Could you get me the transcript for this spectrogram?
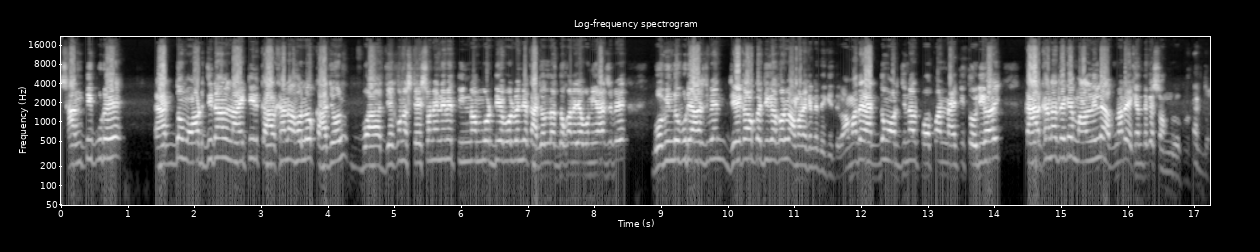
শান্তিপুরে একদম অরিজিনাল নাইটির কারখানা হলো কাজল। বা যে কোনো স্টেশনে নেমে তিন নম্বর দিয়ে বলবেন যে, কাজলদার দোকানে যাব, নিয়ে আসবে। গোবিন্দপুরে আসবেন। যে কাউকে জিজ্ঞাসা করবে, আমার এখানে দেখিয়ে দেবে। আমাদের একদম অরিজিনাল প্রপার নাইটি তৈরি হয়। কারখানা থেকে মাল নিলে আপনারা এখান থেকে সংগ্রহ করুন। একদম।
